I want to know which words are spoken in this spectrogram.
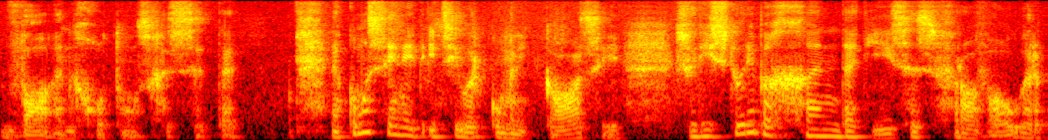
waarin God ons gesit het. Nou kom ons sê net ietsie oor kommunikasie. So die storie begin dat Jesus vra waaroor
